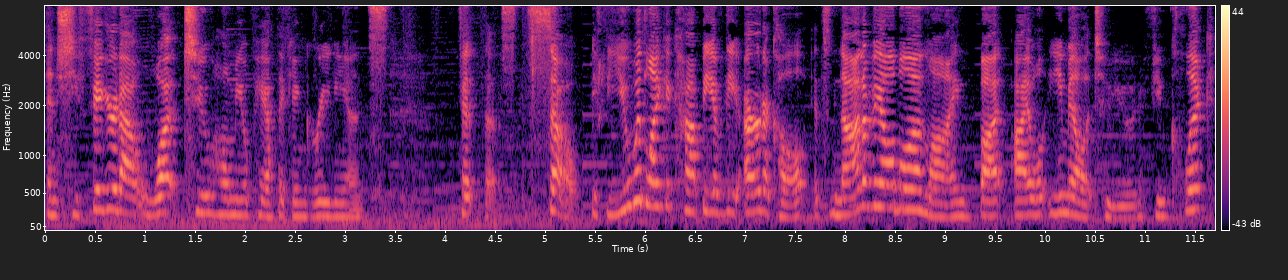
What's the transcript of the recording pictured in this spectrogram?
and she figured out what two homeopathic ingredients fit this. So if you would like a copy of the article, it's not available online, but I will email it to you. And if you click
